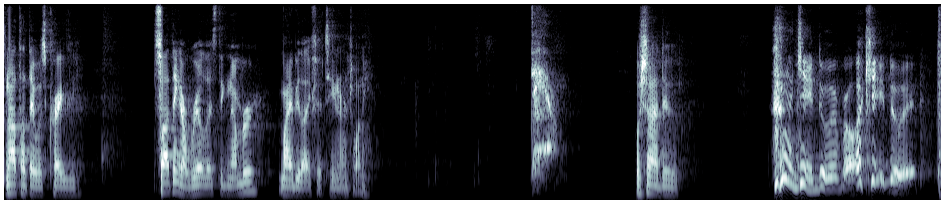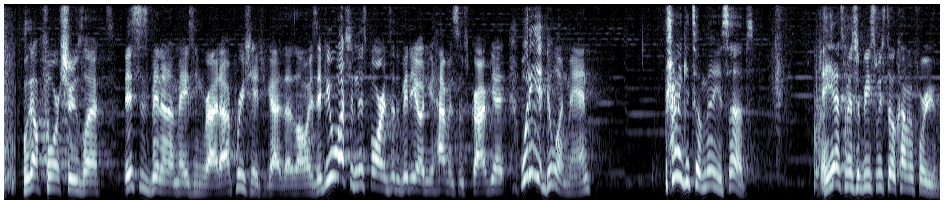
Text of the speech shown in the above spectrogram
And I thought that was crazy. So I think a realistic number might be like 15 or 20. Damn. What should I do? I can't do it, bro. I can't do it. We got four shoes left. This has been an amazing ride. I appreciate you guys as always. If you're watching this far into the video and you haven't subscribed yet, what are you doing, man? We're trying to get to a million subs. And yes, Mr. Beast, we still coming for you.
